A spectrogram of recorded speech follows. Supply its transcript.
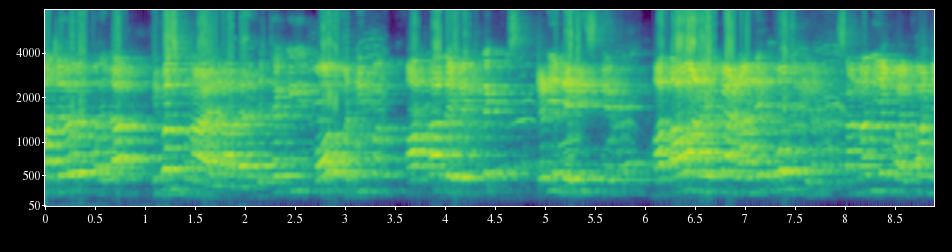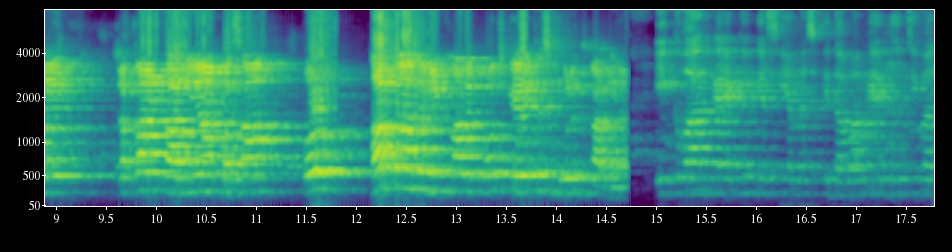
ਅੱਜ ਮਹਿਲਾ ਦਿਵਸ ਮਨਾਇਆ ਜਾ ਰਿਹਾ ਹੈ ਜਿੱਥੇ ਕਿ ਬਹੁਤ ਵੱਡੀ ਮਾਤਰਾ ਦੇ ਵਿੱਚ ਤੇ ਜਿਹੜੀਆਂ ਲੇਡੀਜ਼ ਨੇ ਮਾਤਾਵਾਂ ਨੇ ਭੈਣਾਂ ਨੇ ਪਹੁੰਚ ਗਈਆਂ ਕਿਸਾਨਾਂ ਦੀਆਂ ਵਾਈਫਾਂ ਨੇ ਟਰੱਕਾਂ ਟਰਾਲੀਆਂ ਬੱਸਾਂ ਔਰ ਹਰ ਤਰ੍ਹਾਂ ਦੇ ਵਹੀਕਲਾਂ ਤੇ ਪਹੁੰਚ ਕੇ ਇੱਥੇ ਸਮੂਲਿਤ ਕਰ ਰਹੀਆਂ। ਇੱਕ ਵਾਰ ਕਹਿ ਕੇ ਕਿ ਅਸੀਂ ਐਮਐਸਪੀ ਦਵਾਂਗੇ ਦੂਜੀ ਵਾਰ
